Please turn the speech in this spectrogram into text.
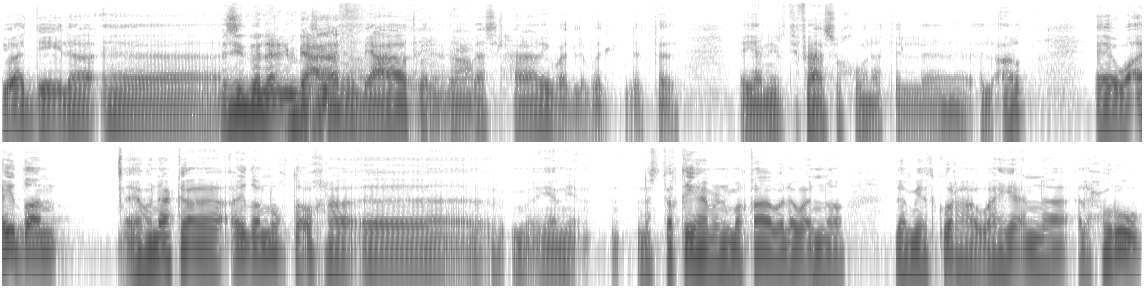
يؤدي إلى آه، مزيد من الانبعاث الانبعاث والانعكاس نعم. الحراري يعني ارتفاع سخونة الأرض آه، وأيضا هناك أيضا نقطة أخرى آه، يعني نستقيها من المقال ولو أنه لم يذكرها وهي أن الحروب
